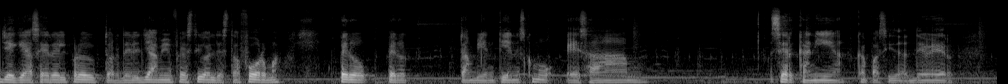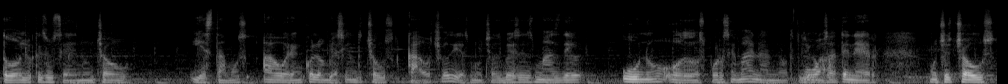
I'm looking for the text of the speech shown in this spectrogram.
llegué a ser el productor del Jamming Festival de esta forma, pero, pero también tienes como esa mm, cercanía, capacidad de ver todo lo que sucede en un show y estamos ahora en Colombia haciendo shows cada ocho días, muchas veces más de uno o dos por semana. Nosotros vamos a tener muchos shows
